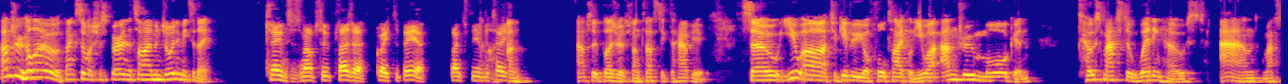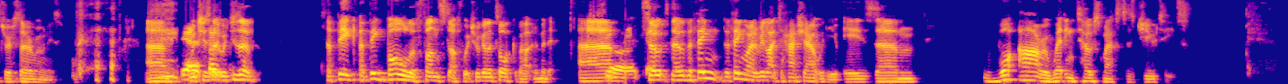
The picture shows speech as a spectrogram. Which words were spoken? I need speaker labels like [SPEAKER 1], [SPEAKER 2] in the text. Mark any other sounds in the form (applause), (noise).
[SPEAKER 1] Andrew, hello. Thanks so much for sparing the time and joining me today.
[SPEAKER 2] James, it's an absolute pleasure. Great to be here. Thanks for the invitation.
[SPEAKER 1] Oh, absolute pleasure. It's fantastic to have you. So, you are, to give you your full title, you are Andrew Morgan, Toastmaster wedding host and master of ceremonies, (laughs) um, yeah, which is a, which is a a big a big bowl of fun stuff, which we're going to talk about in a minute. Um, sure, okay. So, so the thing the thing I'd really like to hash out with you is um, what are a wedding toastmaster's duties?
